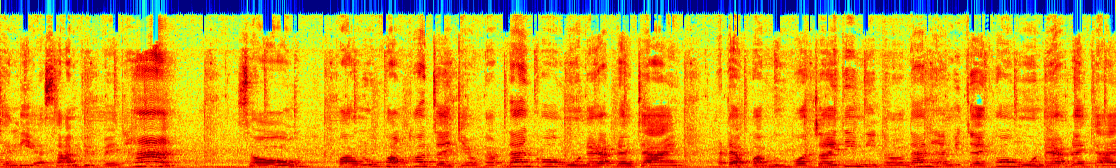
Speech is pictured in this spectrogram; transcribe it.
เฉลี่ย 3.85 2. ความรู้ความเข้าใจเกี่ยวกับด้านข้อมูลรายรับรายจ่าย ระดับความพึงพอใจที่มีต่อด้านงานวิจัยข้อมูลรายรับรายจ่าย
